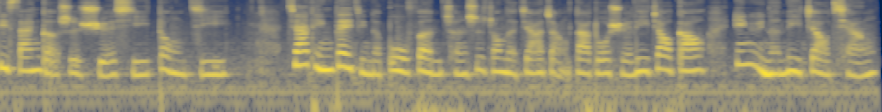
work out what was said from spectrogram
第三个是学习动机。家庭背景的部分，城市中的家长大多学历较高，英语能力较强。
